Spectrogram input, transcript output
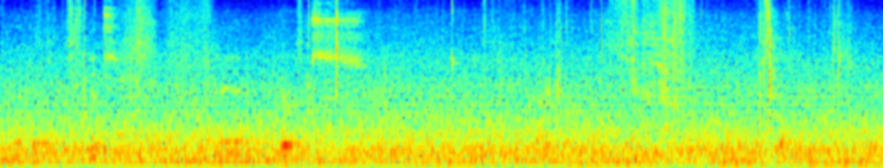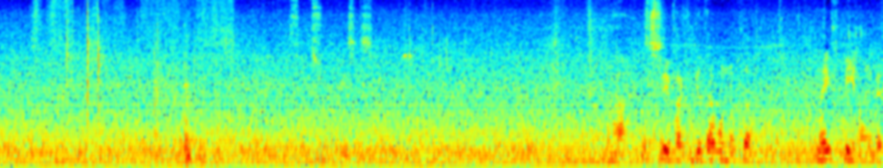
Bring that down. Oops. And oops. Those four pieces. Uh, let's see if I can get that one with the knife behind it.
